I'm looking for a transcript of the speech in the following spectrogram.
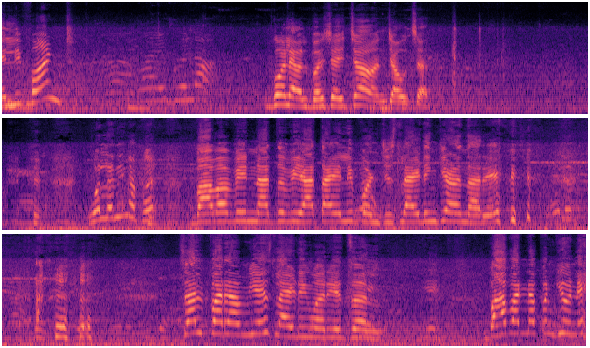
एलिफंट? गोल्यावर बसायच्या आणि बोलला नाही ना पण? बाबा बिन ना तुम्ही आता एलिफंटची स्लायडिंग खेळणार आहे. चल परम ये स्लायडिंग वर ये चल. बाबांना पण घेऊन ये.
